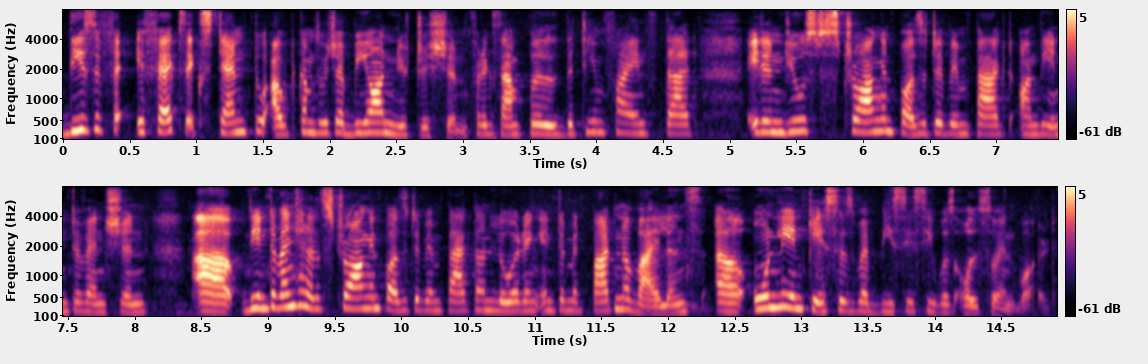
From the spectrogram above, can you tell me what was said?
These eff effects extend to outcomes which are beyond nutrition. For example, the team finds that it induced strong and positive impact on the intervention. Uh, the intervention had a strong and positive impact on lowering intimate partner violence, uh, only in cases where BCC was also involved.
